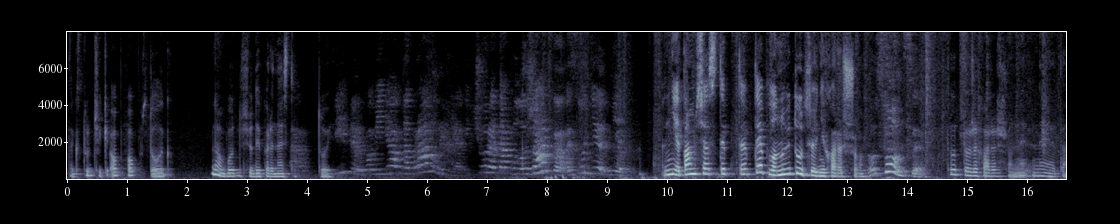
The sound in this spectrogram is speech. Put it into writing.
Так, стульчики, оп-оп, столик. Ну, або сюди перенести той. ні. Ні, там зараз теп теп тепло, ну і тут сьогодні хорошо. Ну, сонце. Тут теж хорошо, не, не это.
